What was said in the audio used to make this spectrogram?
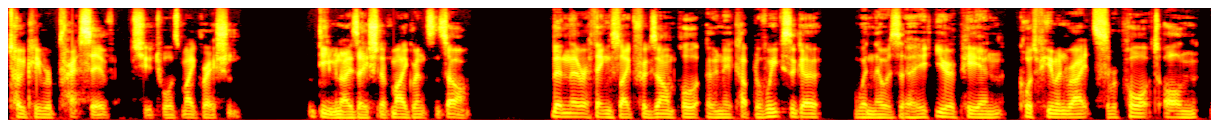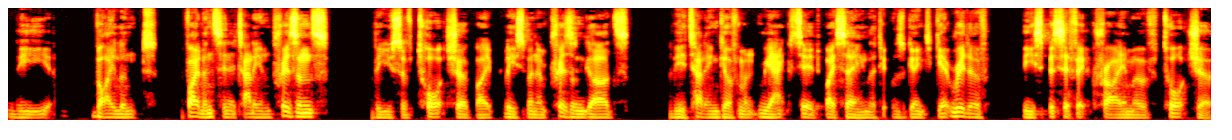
totally repressive attitude towards migration, demonization of migrants and so on. Then there are things like, for example, only a couple of weeks ago, when there was a European Court of Human Rights report on the violent violence in Italian prisons, the use of torture by policemen and prison guards. The Italian government reacted by saying that it was going to get rid of the specific crime of torture,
